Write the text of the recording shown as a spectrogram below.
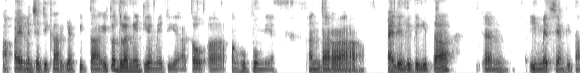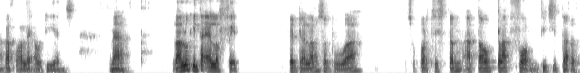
Apa yang menjadi karya kita itu adalah media-media atau uh, penghubung ya antara identiti kita dan image yang ditangkap oleh audiens. Nah, lalu kita elevate ke dalam sebuah support system atau platform digital.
